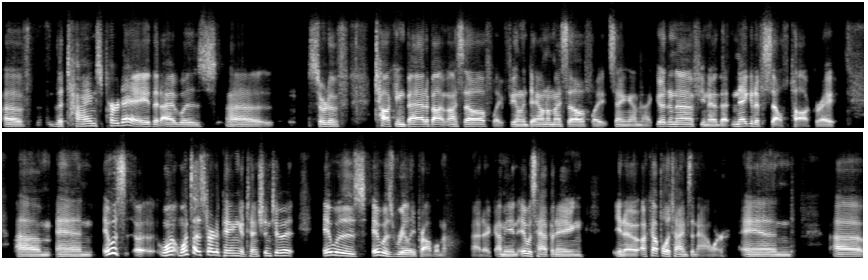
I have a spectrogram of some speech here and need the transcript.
of the times per day that i was uh, sort of talking bad about myself like feeling down on myself like saying i'm not good enough you know that negative self talk right um, and it was uh, once I started paying attention to it, it was it was really problematic. I mean, it was happening, you know, a couple of times an hour, and uh,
